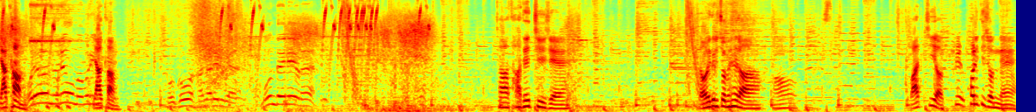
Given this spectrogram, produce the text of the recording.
약함 俺は群れを守りに 약함 ここを離れるが問題ねえよな 자 다 됐지 이제 너희들이 좀 해라 어 왔지요 퀄- 퀄리티 좋네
